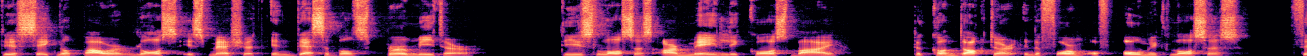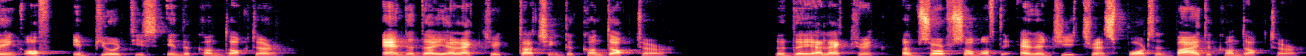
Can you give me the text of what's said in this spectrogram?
The signal power loss is measured in decibels per meter. These losses are mainly caused by the conductor in the form of ohmic losses, think of impurities in the conductor, and the dielectric touching the conductor. The dielectric absorbs some of the energy transported by the conductor.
